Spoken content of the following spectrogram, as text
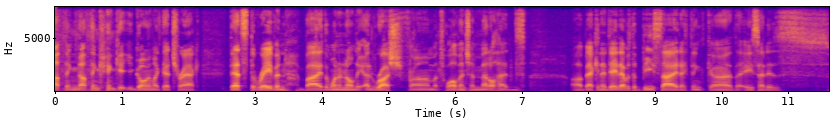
Nothing, nothing can get you going like that track. That's The Raven by the one and only Ed Rush from a 12 inch on Metalheadz uh, back in the day. That was the B side. I think uh, the A side is.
